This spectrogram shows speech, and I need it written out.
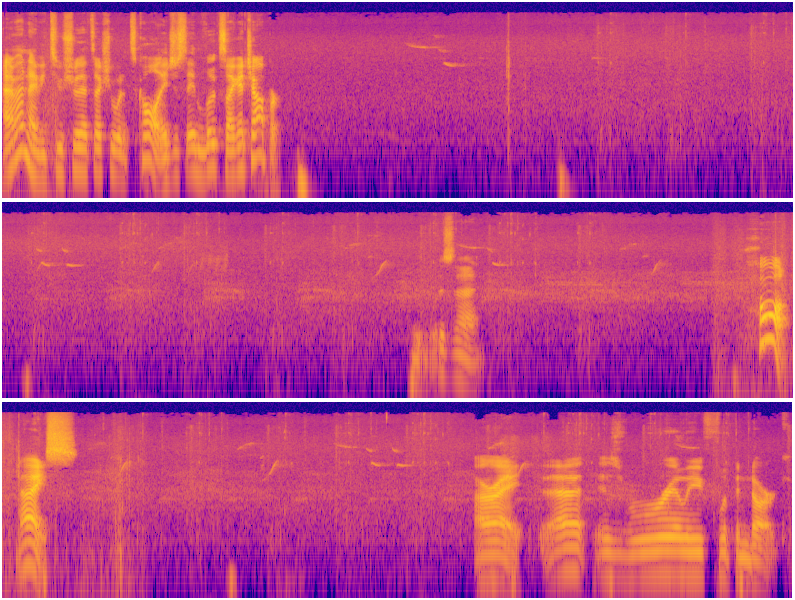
I'm not even too sure that's actually what it's called. It just, it looks like a chopper. What is that? Oh, nice. Alright, that is really flippin' dark.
